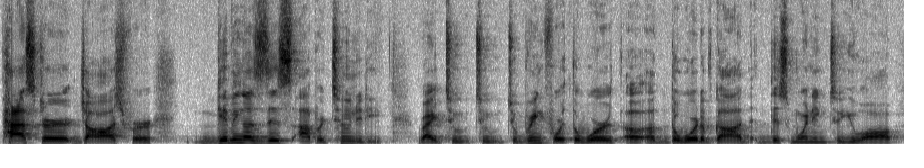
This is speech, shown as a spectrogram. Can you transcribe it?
Pastor Josh for giving us this opportunity, right, to, to, to bring forth the word, uh, uh, the word of God this morning to you all.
